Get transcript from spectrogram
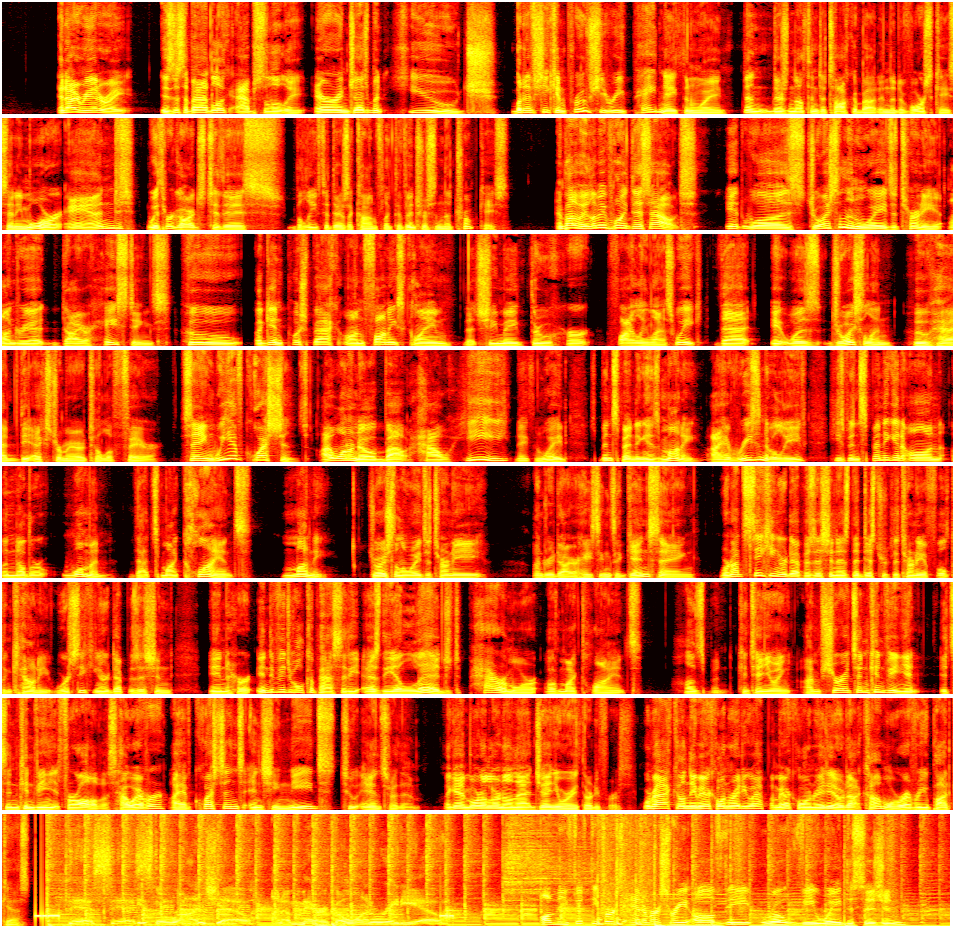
And I reiterate, is this a bad look? Absolutely. Error in judgment? Huge. But if she can prove she repaid Nathan Wade, then there's nothing to talk about in the divorce case anymore. And with regards to this belief that there's a conflict of interest in the Trump case. And by the way, let me point this out. It was Joycelyn Wade's attorney, Andrea Dyer Hastings, who again pushed back on Fani's claim that she made through her filing last week that it was Joycelyn who had the extramarital affair, saying, We have questions. I want to know about how he, Nathan Wade, has been spending his money. I have reason to believe he's been spending it on another woman. That's my client's money. Joycelyn Wade's attorney, Andrea Dyer Hastings, again saying, We're not seeking her deposition as the district attorney of Fulton County. We're seeking her deposition in her individual capacity as the alleged paramour of my client's husband. Continuing, I'm sure it's inconvenient. It's inconvenient for all of us. However, I have questions and she needs to answer them. Again, more to learn on that January 31st. We're back on the America One Radio app, AmericaOneRadio.com, or wherever you podcast. This, this is The Ron Show on America One Radio. On the 51st anniversary of the Roe v. Wade decision,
